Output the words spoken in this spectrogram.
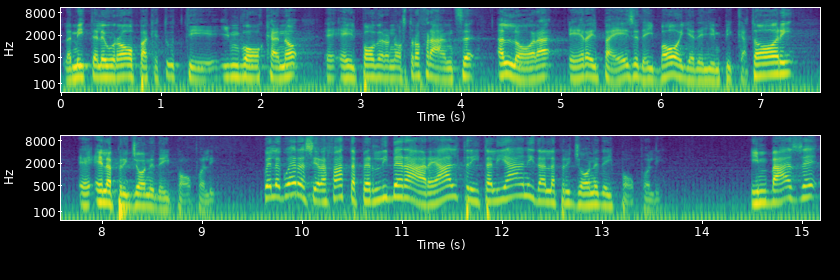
la Mitteleuropa che tutti invocano è, è il povero nostro Franz, allora era il paese dei boia, degli impiccatori e, e la prigione dei popoli. Quella guerra si era fatta per liberare altri italiani dalla prigione dei popoli, in base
